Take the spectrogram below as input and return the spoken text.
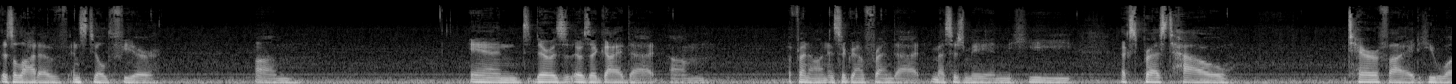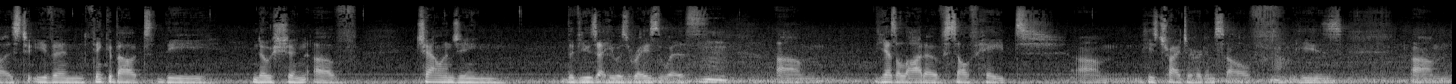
there's a lot of instilled fear. Um, and there was there was a guy that um, a friend on Instagram friend that messaged me, and he expressed how terrified he was to even think about the notion of challenging the views that he was raised with. Um, he has a lot of self hate. Um, he's tried to hurt himself. He's, um,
